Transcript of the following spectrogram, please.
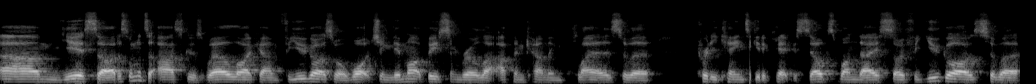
Um, yeah, so I just wanted to ask as well, like um, for you guys who are watching, there might be some real like up and coming players who are pretty keen to get a cap yourselves one day. So for you guys who are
